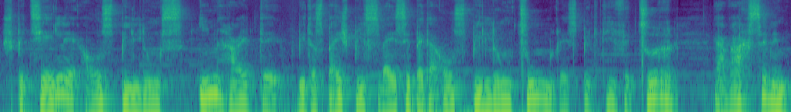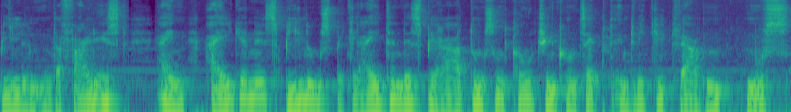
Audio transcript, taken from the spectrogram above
spezielle Ausbildungsinhalte, wie das beispielsweise bei der Ausbildung zum respektive zur Erwachsenenbildenden der Fall ist, ein eigenes bildungsbegleitendes Beratungs- und Coaching-Konzept entwickelt werden muss.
